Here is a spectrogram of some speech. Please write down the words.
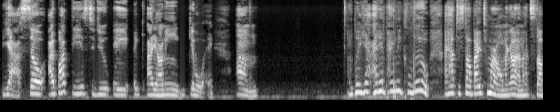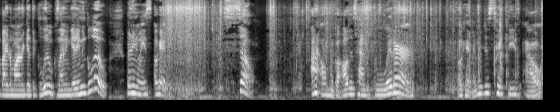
yeah, so I bought these to do a, a Ioni giveaway. Um, but yeah, I didn't buy any glue. I have to stop by tomorrow. Oh my god, I'm gonna have to stop by tomorrow to get the glue because I didn't get any glue. But anyways, okay. So, I, oh my god, all this has glitter. Okay, let me just take these out.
